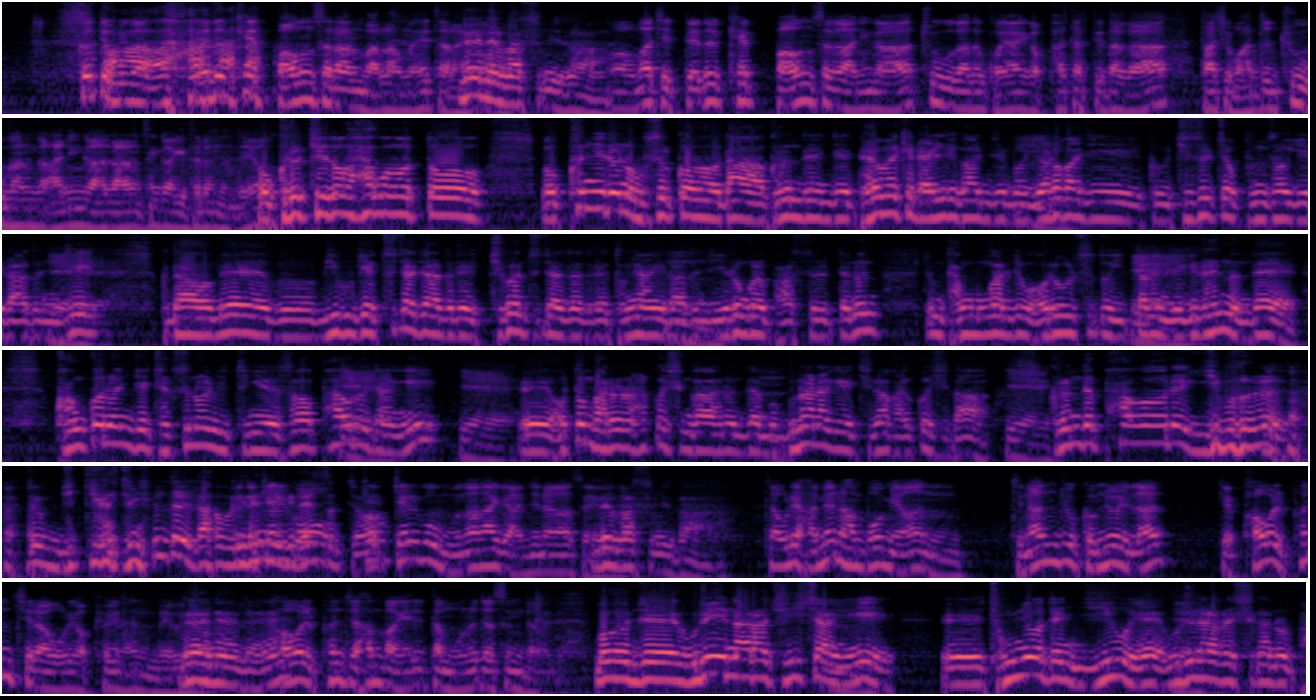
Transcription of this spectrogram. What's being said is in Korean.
그때 우리가 아. 데드캣 바운서라는 말을 한번 했잖아요. 네네, 맞습니다. 어, 마치 데드캣 바운서가 아닌가 죽어가던 고양이가 팔짝 뛰다가 다시 완전 죽어가는 거 아닌가라는 생각이 들었는데요. 뭐 그렇기도 하고 또 뭐 큰일은 없을 거다. 그런데 이제 베어마켓 랠리가 이제 뭐 여러 가지 그 기술적 분석이라든지 음. 예. 그 다음에 그 미국의 투자자들의 기관 투자자들의 동향이라든지 이런 걸 봤을 때는 좀 당분간 좀 어려울 수도 있다는 음. 예. 얘기를 했는데 관건은 이제 잭슨홀 미팅에서 파월 예. 의장이 예. 예, 어떤 발언을 할 것인가 하는데 뭐 음. 무난하게 지나갈 것이다. 예. 그런데 파월의 입을 좀 믿기가 좀 힘들다. 뭐 이런 얘기를 했었죠. 게- 결국 무난하게 안 지나갔어요. 네, 맞습니다. 자, 우리 화면을 한번 보면 지난주 금요일 날 이렇게 파월 펀치라고 우리가 표현했는데? 네네네. 파월 펀치 한 방에 일단 무너졌습니다. 그죠? 뭐 이제 우리나라 주식시장이 음. 에, 종료된 이후에 우리나라 시간으로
